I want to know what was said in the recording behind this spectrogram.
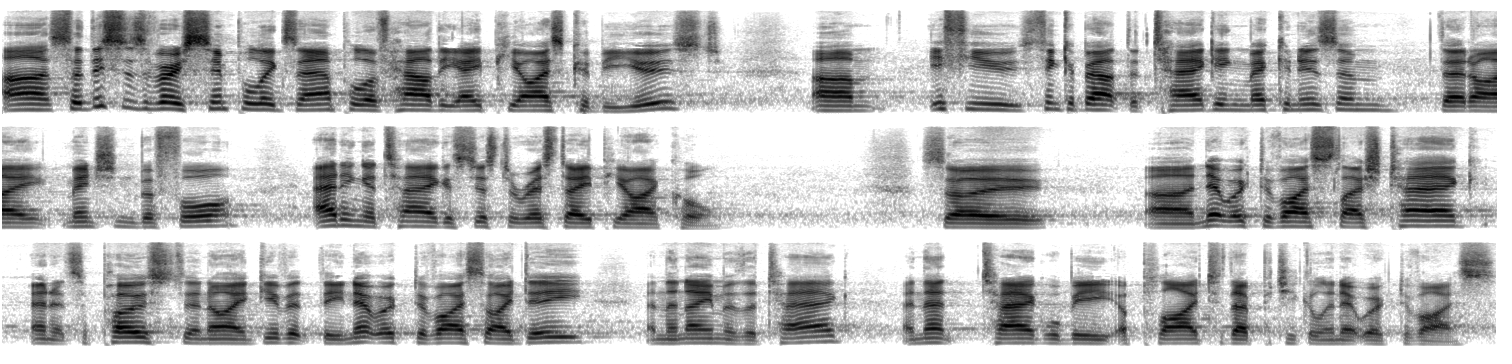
Uh, so this is a very simple example of how the APIs could be used. Um, if you think about the tagging mechanism that I mentioned before, adding a tag is just a REST API call. So uh, network device slash tag, and it's a post, and I give it the network device ID and the name of the tag, and that tag will be applied to that particular network device.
